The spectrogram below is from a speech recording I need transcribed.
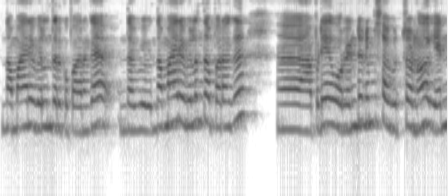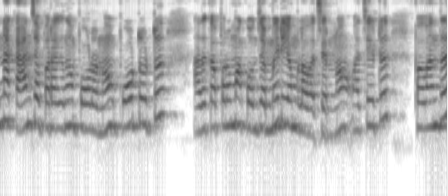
இந்த மாதிரி விழுந்திருக்கு பாருங்கள் இந்த வி- இந்த மாதிரி விழுந்த பிறகு அப்படியே ஒரு ரெண்டு நிமிஷம் விட்டுறணும். எண்ணெய் காஞ்ச பிறகு தான் போடணும். போட்டுவிட்டு அதுக்கப்புறமா கொஞ்சம் மீடியமில் வச்சிடணும். வச்சுட்டு இப்போ வந்து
